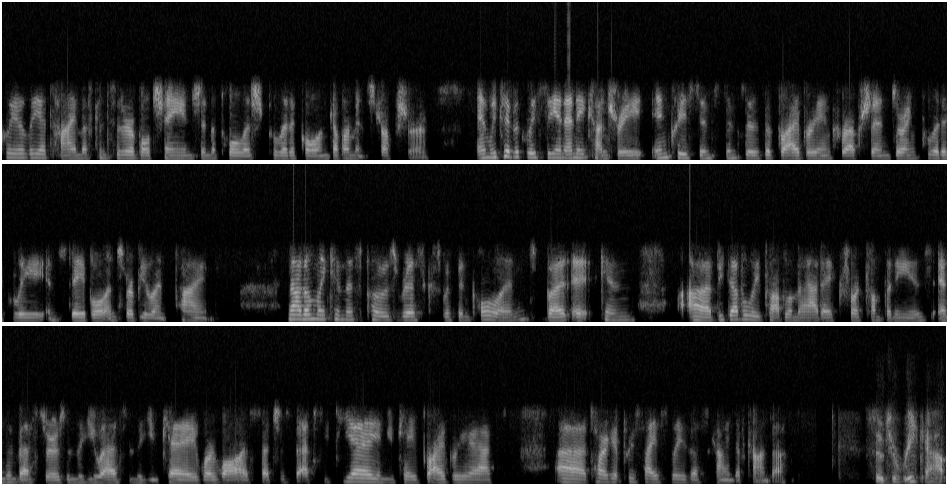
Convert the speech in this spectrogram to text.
clearly a time of considerable change in the Polish political and government structure. And we typically see in any country increased instances of bribery and corruption during politically unstable and turbulent times. Not only can this pose risks within Poland, but it can uh, be doubly problematic for companies and investors in the US and the UK, where laws such as the FCPA and UK Bribery Act uh, target precisely this kind of conduct. So, to recap,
